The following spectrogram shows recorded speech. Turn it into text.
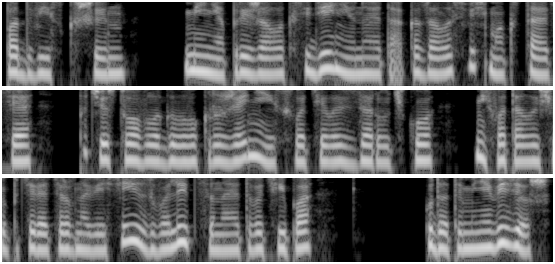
Под виск шин. Меня прижало к сиденью, но это оказалось весьма кстати. Почувствовала головокружение и схватилась за ручку. Не хватало еще потерять равновесие и завалиться на этого типа. «Куда ты меня везешь?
